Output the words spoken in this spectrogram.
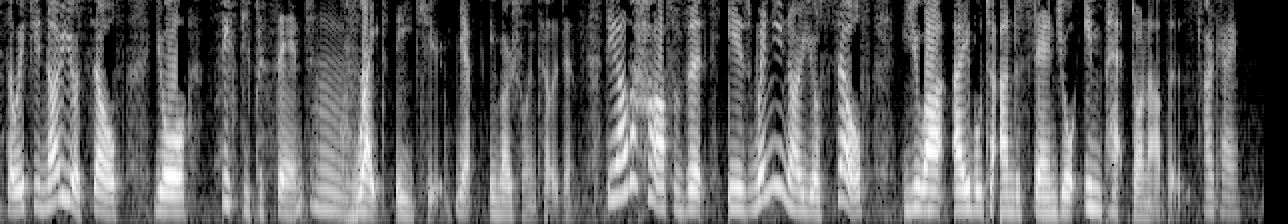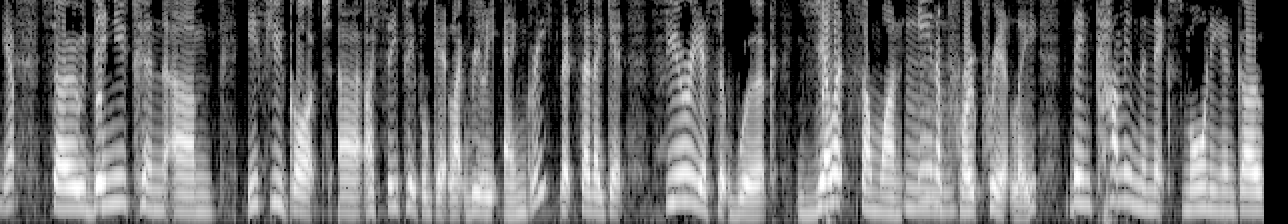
So if you know yourself, you're 50% great EQ, Yep. emotional intelligence. The other half of it is when you know yourself, you are able to understand your impact on others. Okay. Yep. So then you can, um, if you got, uh, I see people get like really angry. Let's say they get furious at work, yell at someone hmm. inappropriately, then come in the next morning and go,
